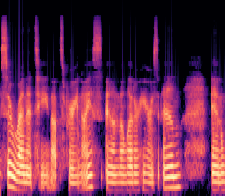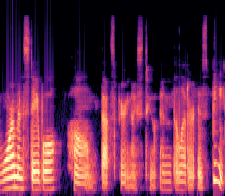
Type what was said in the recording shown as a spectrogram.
serenity. That's very nice. And the letter here is M. And warm and stable home. That's very nice too. And the letter is B.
